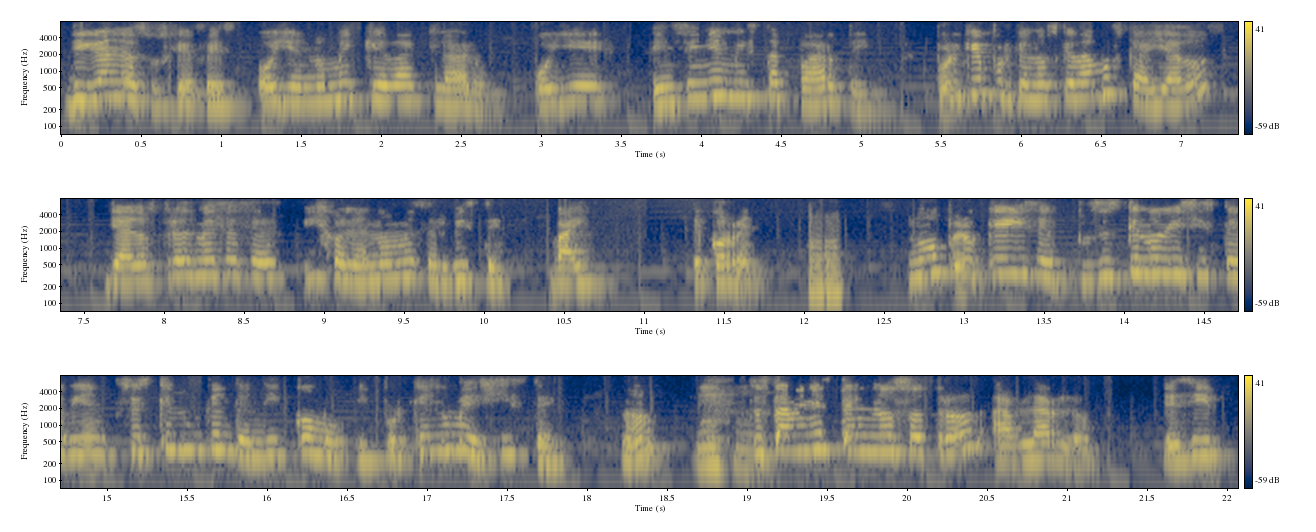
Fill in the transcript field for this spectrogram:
Díganle a sus jefes, oye, no me queda claro. Oye, enséñenme esta parte. ¿Por qué? Porque nos quedamos callados y a los tres meses es, híjole, no me serviste. Bye. Te corren. No, pero ¿qué hice? Pues es que no lo hiciste bien. Pues es que nunca entendí cómo. ¿Y por qué no me dijiste? ¿No? Entonces también está en nosotros hablarlo. Decir,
